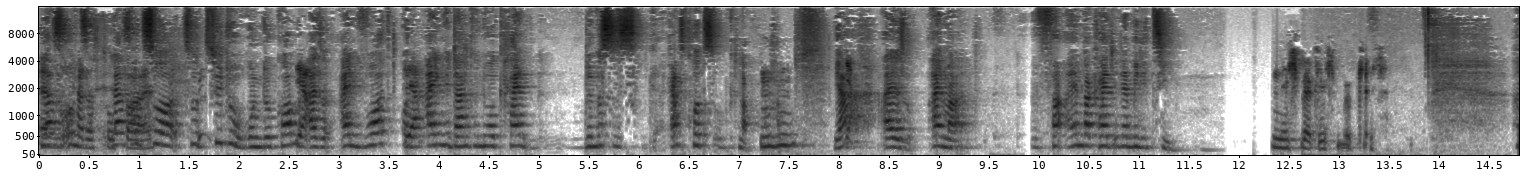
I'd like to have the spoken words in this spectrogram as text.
Lass uns, lass uns zur, zur Zyto-Runde kommen. Ja. Also ein Wort und ja. ein Gedanke nur, kein, wir müssen es ganz kurz und knapp machen. Mhm. Ja? ja? also einmal Vereinbarkeit in der Medizin. Nicht wirklich möglich.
